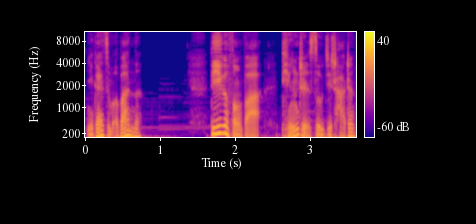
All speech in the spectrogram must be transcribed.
你该怎么办呢？第一个方法，停止搜集查证。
